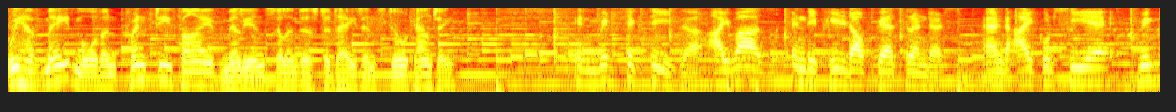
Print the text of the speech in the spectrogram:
We have made more than 25 million cylinders to date and still counting. In mid 60s, uh, I was in the field of gas cylinders and I could see a big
